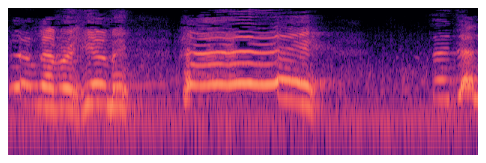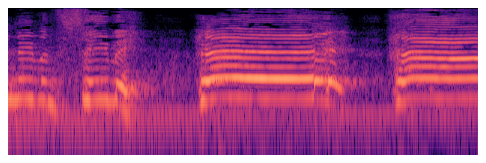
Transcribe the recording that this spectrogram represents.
They'll never hear me. Hey! They didn't even see me. Hey! Help!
